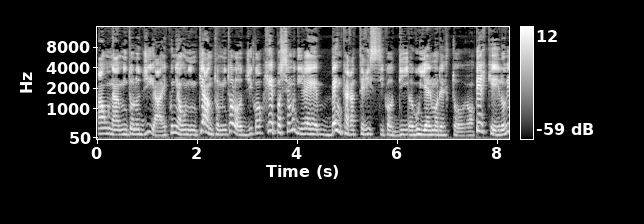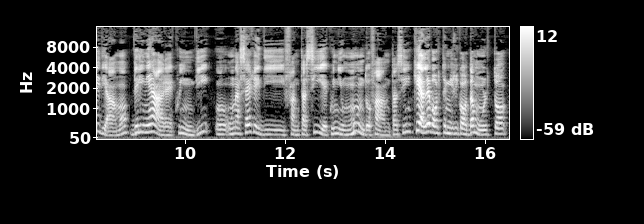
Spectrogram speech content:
a una mitologia e quindi a un impianto mitologico che possiamo dire ben caratteristico di Guglielmo del Toro, perché lo vediamo delineare quindi uh, una serie di fantasie, quindi un mondo fantasy che alle volte mi ricorda molto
